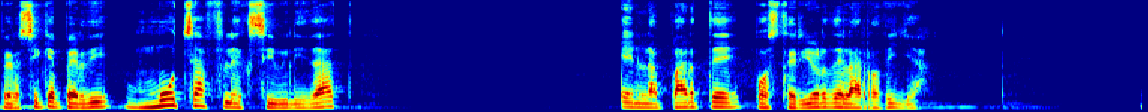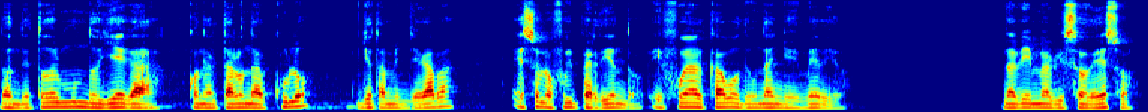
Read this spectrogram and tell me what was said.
pero sí que perdí mucha flexibilidad en la parte posterior de la rodilla, donde todo el mundo llega con el talón al culo, yo también llegaba, eso lo fui perdiendo y fue al cabo de un año y medio. Nadie me avisó de eso.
